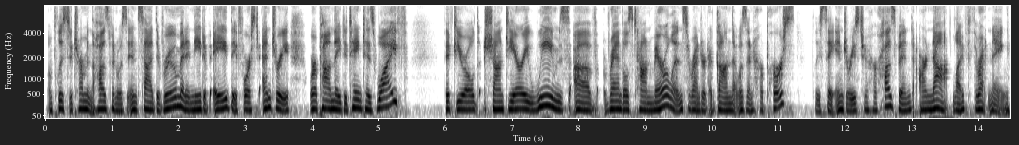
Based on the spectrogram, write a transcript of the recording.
When police determined the husband was inside the room and in need of aid, they forced entry, whereupon they detained his wife. 50 year old Shantieri Weems of Randallstown, Maryland, surrendered a gun that was in her purse. Police say injuries to her husband are not life threatening.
